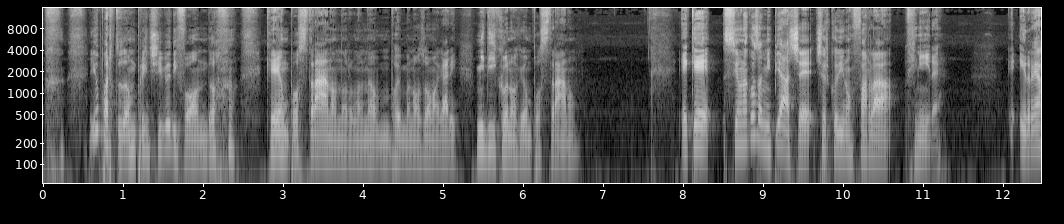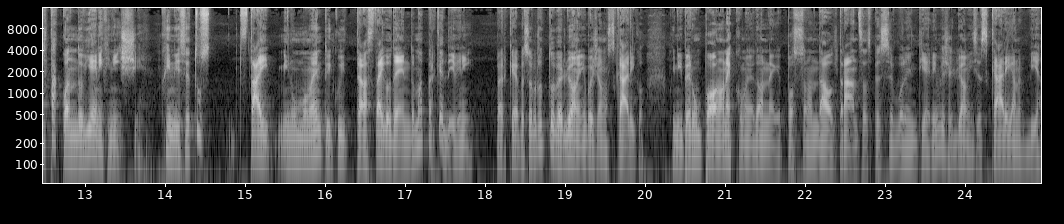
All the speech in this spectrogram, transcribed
Io parto da un principio di fondo che è un po' strano, normalmente, poi non lo so, magari mi dicono che è un po' strano. E che se una cosa mi piace, cerco di non farla finire in realtà quando vieni finisci. Quindi se tu stai in un momento in cui te la stai godendo, ma perché devi venire? Perché soprattutto per gli uomini poi c'è uno scarico. Quindi per un po' non è come le donne che possono andare a oltranza spesso e volentieri. Invece gli uomini si scaricano e via.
